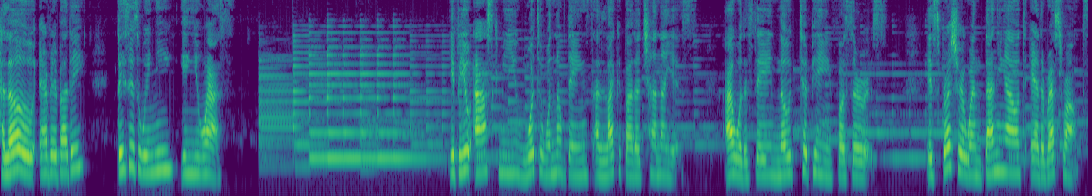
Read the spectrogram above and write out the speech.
Hello, everybody. This is Winnie in US. If you ask me what one of the things I like about China is, I would say no tipping for service, especially when dining out at restaurants.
